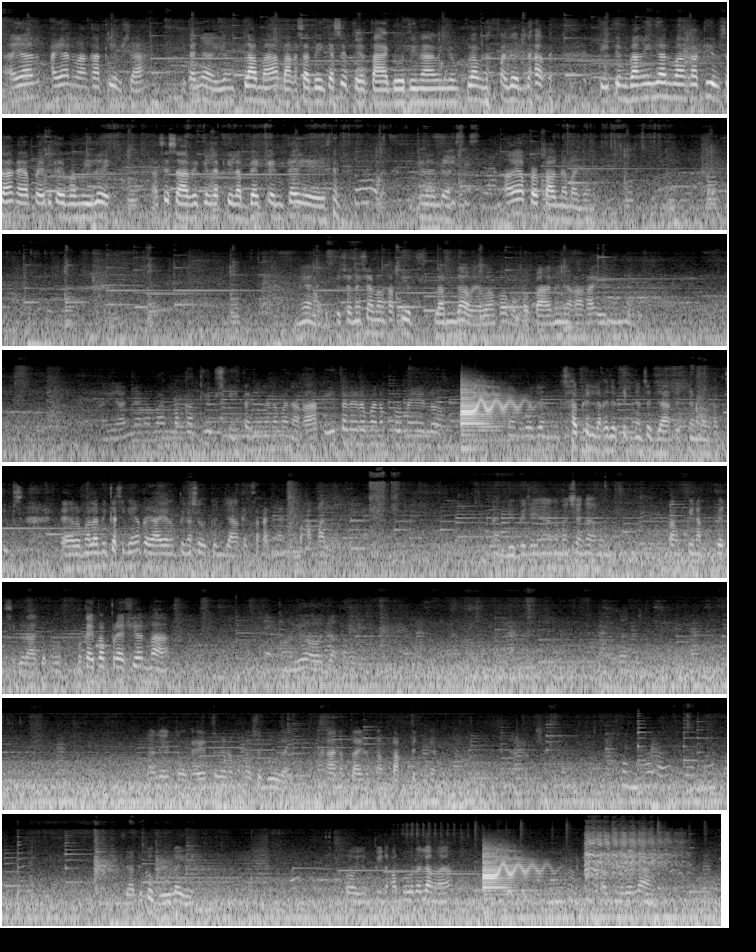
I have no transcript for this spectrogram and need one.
Ayan, ayan mga kakibs ha. Kita nyo, yung plum ha, baka sabihin kasi, tago din namin yung plum na palod namin. Titimbangin yan mga kakibs ha, kaya pwede kayo mamili. Kasi sabi kila kila Beck and Kay eh. Pieces lang. Oh, per pound naman yan. Yan, nag-umpisa na siya mga ka-cubes. Plum daw. Ewan ko kung paano niya kakainin niya. Ayan na naman mga ka-cubes. Kita niyo na naman. Nakakita na naman ng pomelo. Ayan ko dyan. Sabi nila kanya tignan sa jacket niya mga ka-cubes. Pero malamig kasi ngayon kaya yan ang pinasuot kong jacket sa kanya. Makapal. Bibili na naman siya ng pang pinakbet sigurado ko. Magkaibang presyo yan ma. Oh, yun, oh, dyan Bali ito, na naman tayo sa gulay. Hanap tayo ng pang pakbet ka. Sabi ko gulay eh. Oh, yung pinakamura lang ha. Yung pinakamura lang.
